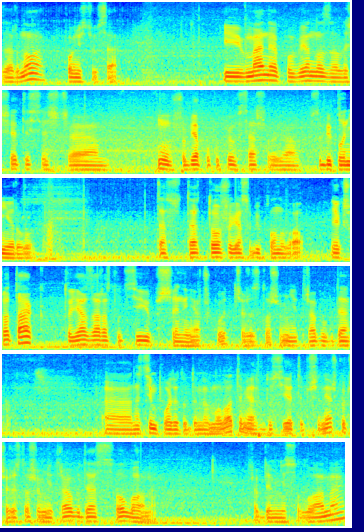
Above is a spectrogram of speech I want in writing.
зерно повністю все. І в мене повинно залишитися ще, ну, щоб я покупив все, що я собі планував. Те, те, то, що я собі планував. Якщо так, то я зараз тут сію пшеничку через те, що мені треба буде е, на цім полі тут, де ми молотимо, я буду сіяти пшеничку через те, що мені треба буде соломи. Треба буде мені соломи.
